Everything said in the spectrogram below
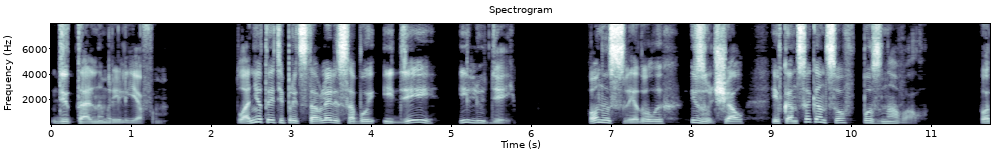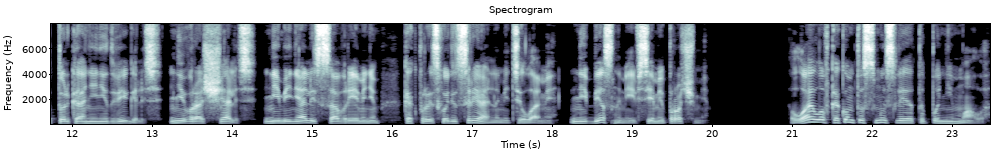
детальным рельефом. Планеты эти представляли собой идеи и людей. Он исследовал их, изучал и в конце концов познавал. Вот только они не двигались, не вращались, не менялись со временем, как происходит с реальными телами, небесными и всеми прочими. Лайла в каком-то смысле это понимала,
